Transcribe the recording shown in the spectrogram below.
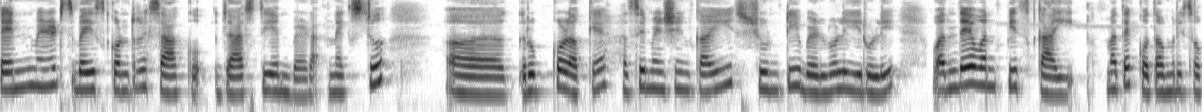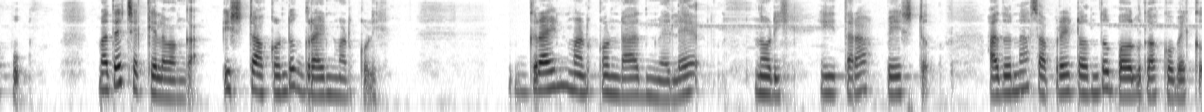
ಟೆನ್ ಮಿನಿಟ್ಸ್ ಬೇಯಿಸ್ಕೊಂಡ್ರೆ ಸಾಕು, ಜಾಸ್ತಿ ಏನು ಬೇಡ. ನೆಕ್ಸ್ಟು ರುಬ್ಕೊಳ್ಳೋಕ್ಕೆ ಹಸಿಮೆಣ್ಸಿನ್ಕಾಯಿ, ಶುಂಠಿ, ಬೆಳ್ಳುಳ್ಳಿ, ಈರುಳ್ಳಿ, ಒಂದೇ ಒಂದು ಪೀಸ್ ಕಾಯಿ, ಮತ್ತು ಕೊತ್ತಂಬರಿ ಸೊಪ್ಪು, ಮತ್ತು ಚಕ್ಕೆ ಲವಂಗ. ಇಷ್ಟು ಹಾಕ್ಕೊಂಡು ಗ್ರೈಂಡ್ ಮಾಡ್ಕೊಳ್ಳಿ. ಗ್ರೈಂಡ್ ಮಾಡ್ಕೊಂಡಾದಮೇಲೆ ನೋಡಿ, ಈ ಥರ ಪೇಸ್ಟ್ ಅದನ್ನು ಸಪ್ರೇಟ್ ಒಂದು ಬೌಲ್ಗೆ ಹಾಕೋಬೇಕು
